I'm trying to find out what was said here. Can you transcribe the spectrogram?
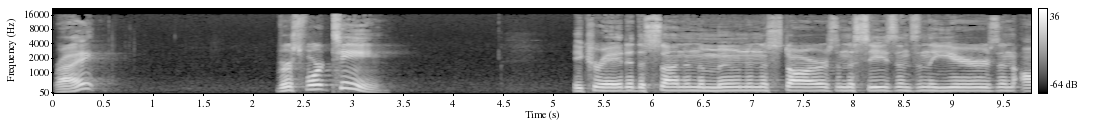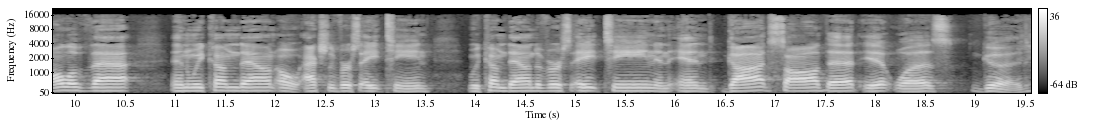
right? Verse 14, he created the sun and the moon and the stars and the seasons and the years and all of that. And we come down, oh, actually, verse 18. We come down to verse 18, and, and God saw that it was good.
